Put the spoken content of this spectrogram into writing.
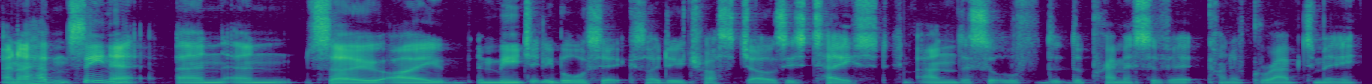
and I hadn't seen it, and and so I immediately bought it because I do trust Giles's taste, and the sort of the, the premise of it kind of grabbed me.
